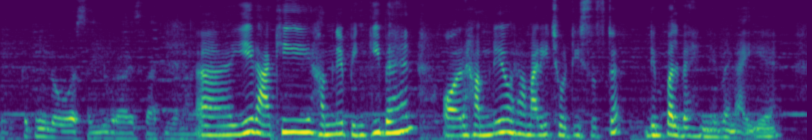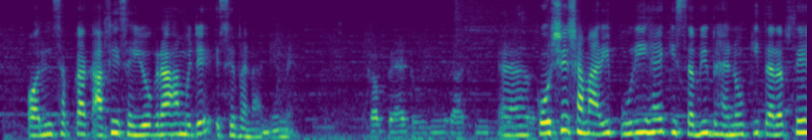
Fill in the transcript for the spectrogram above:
कितने लोगों का सहयोग रहा इस राखी बनाने ये राखी हमने पिंकी बहन और हमने और हमारी छोटी सिस्टर डिम्पल बहन ने बनाई है। और इन सबका काफ़ी सहयोग रहा मुझे इसे बनाने में। कब भेंट होगी राखी? कोशिश हमारी पूरी है कि सभी बहनों की तरफ़ से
